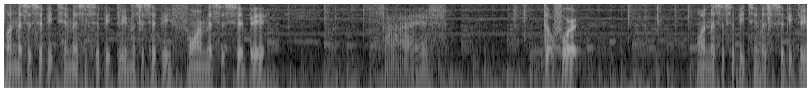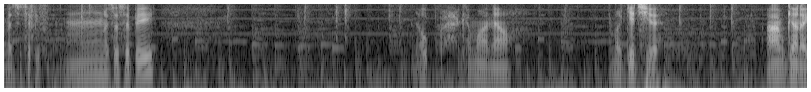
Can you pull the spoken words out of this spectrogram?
One Mississippi, two Mississippi, three Mississippi, four Mississippi, five. Go for it. One Mississippi, two Mississippi, three Mississippi, mm, Mississippi. Nope. Come on now. I'm gonna get you. I'm gonna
